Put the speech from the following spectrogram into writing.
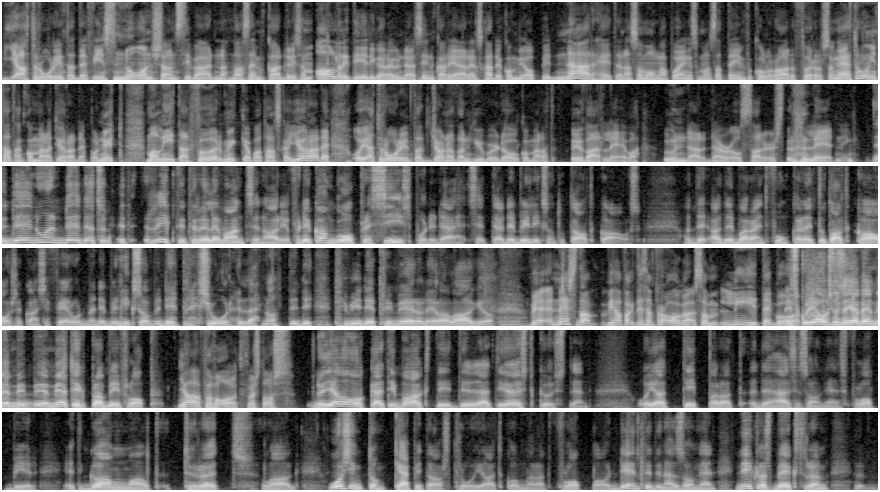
Jag tror inte att det finns någon chans i världen att Nassim Kadri, som aldrig tidigare under sin karriär ens hade kommit upp i närheten av så många poäng som han satte in för Colorado förra säsongen. Jag tror inte att han kommer att göra det på nytt. Man litar för mycket på att han ska göra det och jag tror inte att Jonathan Huberdeau kommer att överleva under Daryl Sutters ledning. Det är nog en, det är alltså ett riktigt relevant scenario, för det kan gå precis på det där sättet. Det blir liksom totalt kaos. Att det, att det bara inte funkar. Det är totalt kaos är kanske fel ord, men det blir liksom depression eller någonting. De, de blir deprimerade hela laget. Och, Vi, nästa, vi har faktiskt en fråga som lite går... men skulle jag också säga vem, vem, vem jag tycker blir flopp? Ja, förlåt, förstås. No, jag åker tillbaka till, till, där till östkusten och jag tippar att den här säsongens flopp blir ett gammalt trött lag. Washington Capitals tror jag att kommer att floppa ordentligt den här säsongen. Niklas Bäckström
